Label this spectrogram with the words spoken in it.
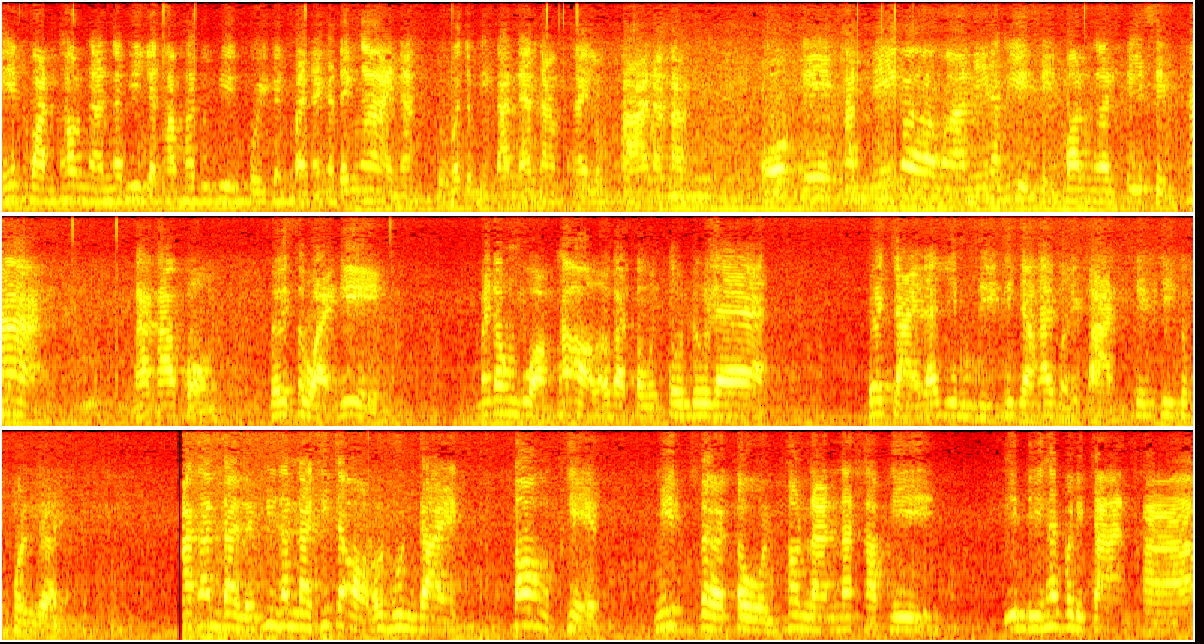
เฮดวันเท่านั้นนะพี่จะทำให้พี่ๆคุยกันไฟแนนซ์กันได้ง่ายนะตูนก็จะมีการแนะนำให้ลูกค้านะครับ โอเค คันนี้ก็ประมาณนี้นะพี่สีบอลเงินปี15นะครับผมสวยๆพี่ไม่ต้องห่วงถ้าออกรถกับตูนตูนดูแล ด้วยใจและยินดีที่จะให้บริการที่ทุกคนเลยถ้าท่านใดหรือพี่ท่านใดที่จะออกรถฮุนไดต้องเพจมิสเตอร์ตูนเท่านั้นนะครับพี่ยินดีให้บริการครับ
